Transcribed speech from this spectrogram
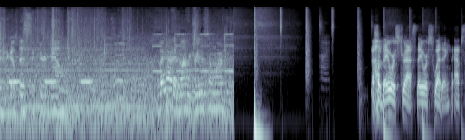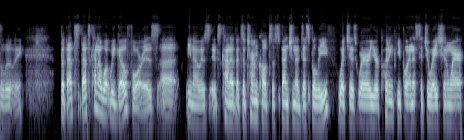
Okay, we got this secured down. Have I got a non-rebreather somewhere? They were stressed. They were sweating. Absolutely. But that's that's kind of what we go for. Is uh, you know, is it's kind of it's a term called suspension of disbelief, which is where you're putting people in a situation where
